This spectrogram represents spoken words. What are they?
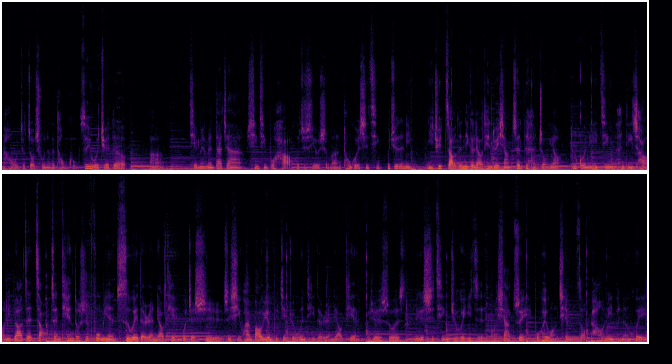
然后我就走出那个痛苦。所以我觉得，啊。姐妹们，大家心情不好，或者是有什么很痛苦的事情，我觉得你你去找的那个聊天对象真的很重要。如果你已经很低潮，你不要再找整天都是负面思维的人聊天，或者是只喜欢抱怨不解决问题的人聊天。我觉得说那个事情就会一直往下坠，不会往前走，然后你可能会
